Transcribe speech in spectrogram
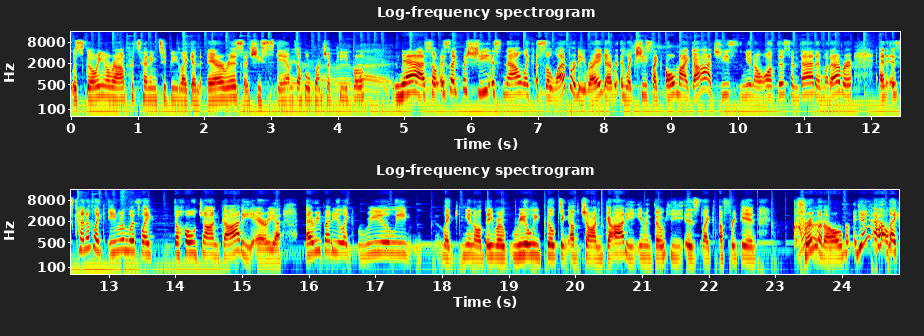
was going around pretending to be like an heiress and she scammed I a whole bunch of people that. yeah, so it's like, but she is now like a celebrity, right? Every, like she's like, oh my god, she's you know on this and that and whatever, and it's kind of like even with like the whole John Gotti area, everybody like really like you know they were really building up John Gotti, even though he is like a freaking criminal. Yeah, like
